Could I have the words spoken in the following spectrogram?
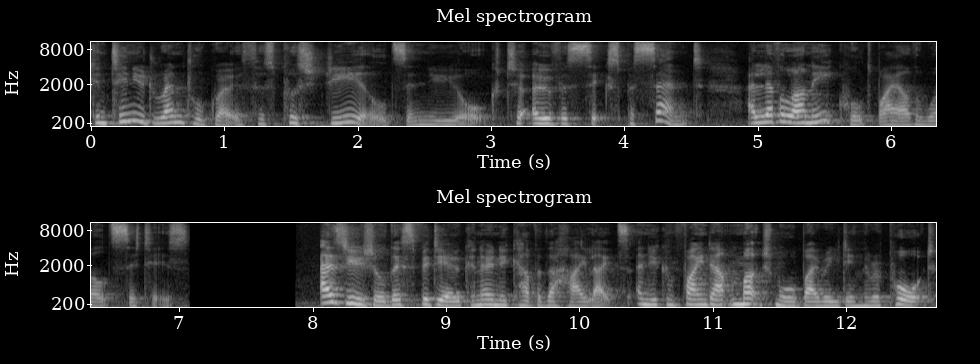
continued rental growth has pushed yields in New York to over 6%, a level unequalled by other world cities. As usual, this video can only cover the highlights and you can find out much more by reading the report.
